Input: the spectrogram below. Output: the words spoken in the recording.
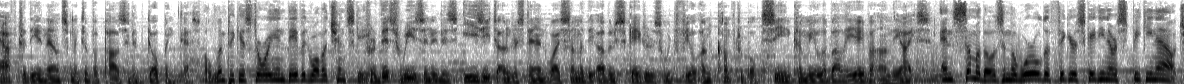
after the announcement of a positive doping test. Olympic historian David Wallechinsky. For this reason, it is easy to understand why some of the other skaters would feel uncomfortable seeing Kamila Valieva on the ice. And some of those in the world of figure skating are speaking out.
